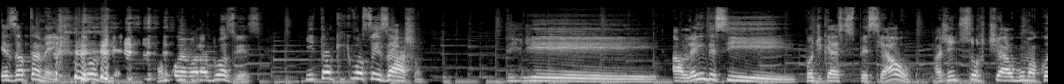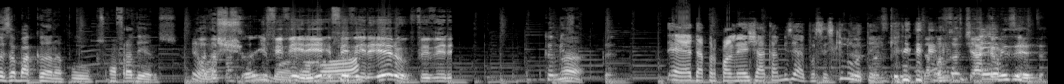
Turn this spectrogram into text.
Exatamente, duas vezes. Vamos comemorar duas vezes. Então, o que, que vocês acham? De, de- além desse podcast especial, a gente sortear alguma coisa bacana pro, pros confradeiros? Pô, dá pra- em fevereiro, fevereiro, fevereiro. Camiseta. É, dá pra planejar a camiseta, vocês que lutem. Dá pra sortear a camiseta.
